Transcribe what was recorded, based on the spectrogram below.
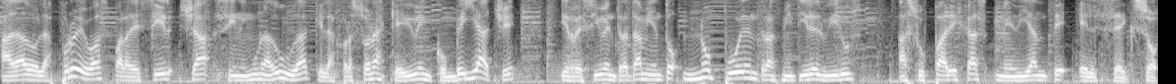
ha dado las pruebas para decir ya sin ninguna duda que las personas que viven con VIH y reciben tratamiento no pueden transmitir el virus a sus parejas mediante el sexo.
